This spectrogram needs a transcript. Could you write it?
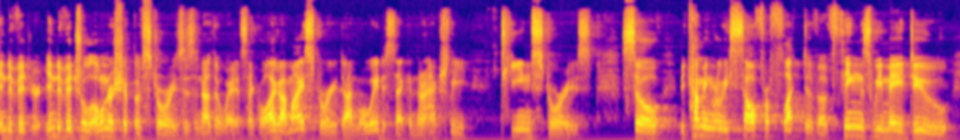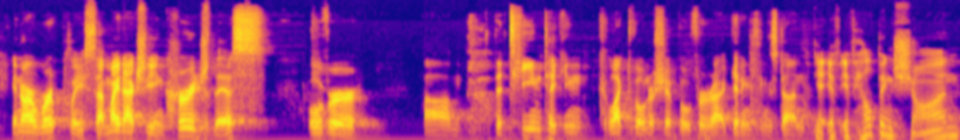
individual, individual ownership of stories is another way. It's like, well, I got my story done. Well, wait a second, they're actually team stories. So becoming really self-reflective of things we may do in our workplace that might actually encourage this over um, the team taking collective ownership over uh, getting things done. Yeah, if, if helping Sean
